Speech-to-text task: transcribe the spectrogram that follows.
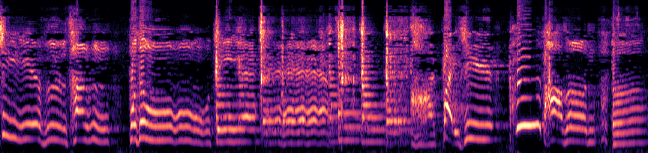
朝见无常不动的啊！拜见潘大人，呃，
